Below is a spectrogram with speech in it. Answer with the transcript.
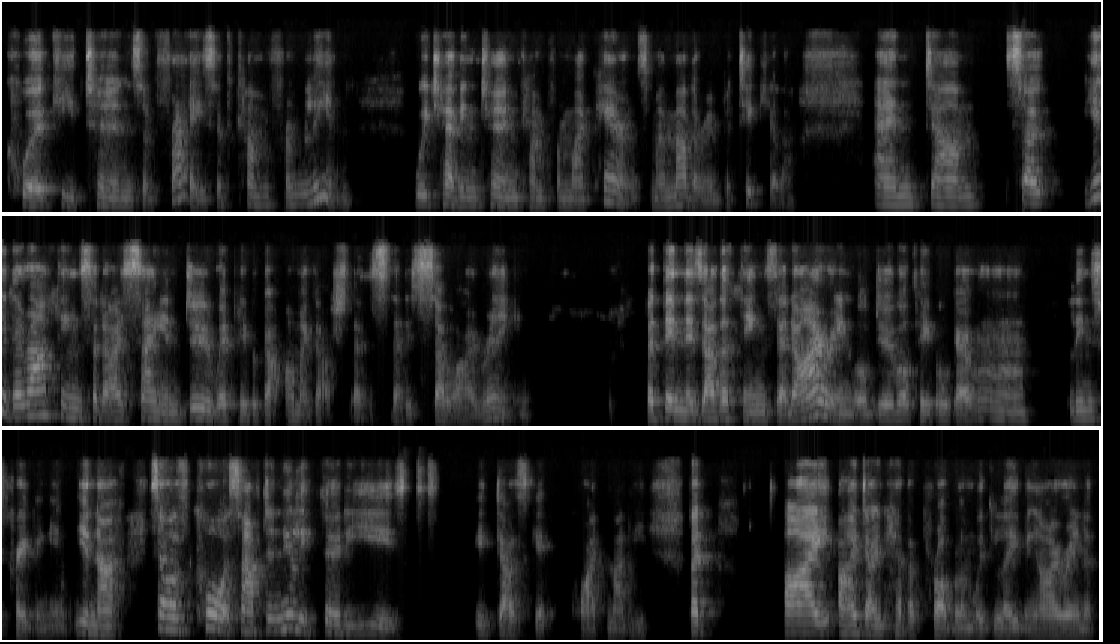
quirky turns of phrase have come from Lynne, which have in turn come from my parents, my mother in particular. And um, so, yeah, there are things that I say and do where people go, oh my gosh, that's, that is so Irene. But then there's other things that Irene will do where people go, oh, Lynne's creeping in, you know. So, of course, after nearly 30 years, it does get quite muddy. But I, I don't have a problem with leaving Irene at,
